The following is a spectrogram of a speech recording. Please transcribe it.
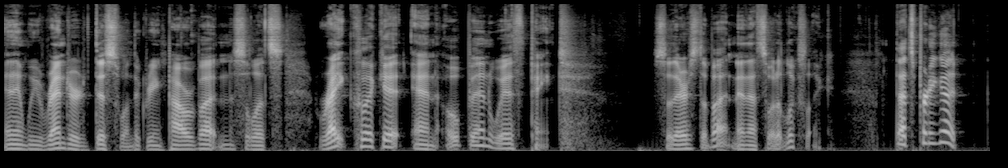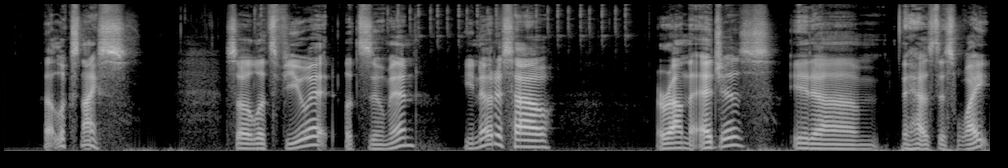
And then we rendered this one, the green power button. So let's right click it and open with paint. So there's the button and that's what it looks like. That's pretty good. That looks nice. So let's view it. Let's zoom in. You notice how around the edges it um it has this white.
